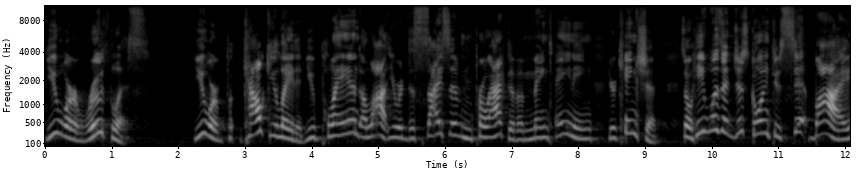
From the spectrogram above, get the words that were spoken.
You were ruthless. You were p- calculated. You planned a lot. You were decisive and proactive of maintaining your kingship. So he wasn't just going to sit by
